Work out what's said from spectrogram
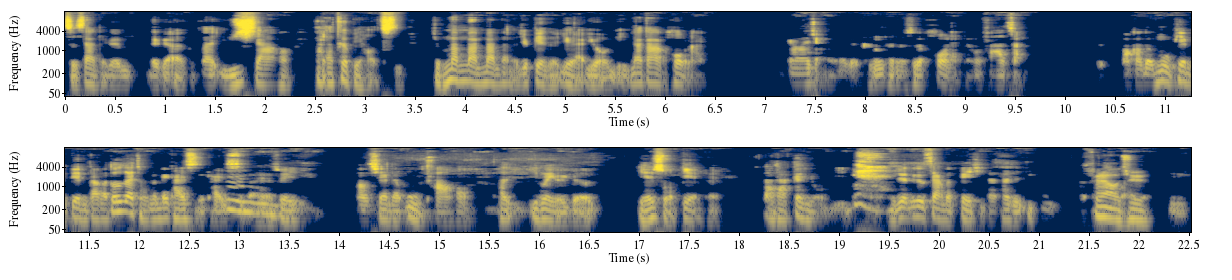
慈善这个那个呃鱼虾哈，它特别好吃。就慢慢慢慢的就变得越来越有名。那当然后来刚才讲的那个，可能可能是后来的发展，包括的木片便当啊，都是在从那边开始开始的。嗯、所以到现在的雾涛哈，它因为有一个连锁店，让它更有名。我觉得就是这样的背景，它开始一步非常有趣。嗯。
